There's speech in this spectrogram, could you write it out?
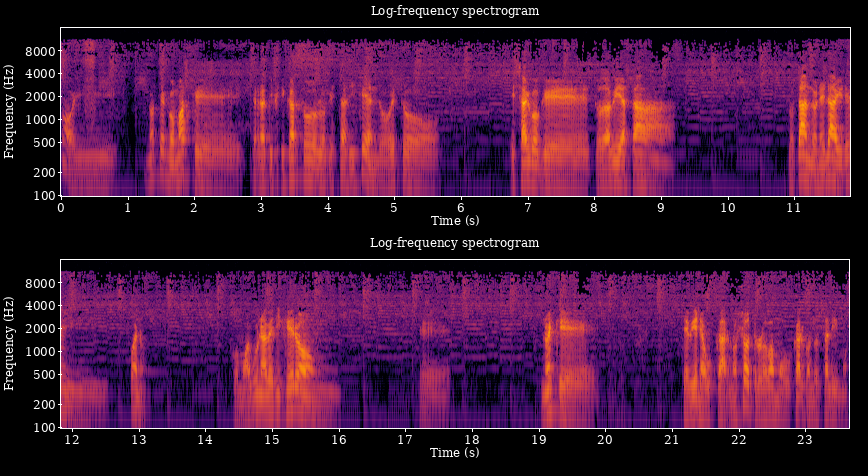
No, y no tengo más que, que ratificar todo lo que estás diciendo. Esto es algo que todavía está flotando en el aire y bueno, como alguna vez dijeron, eh, no es que se viene a buscar, nosotros lo vamos a buscar cuando salimos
